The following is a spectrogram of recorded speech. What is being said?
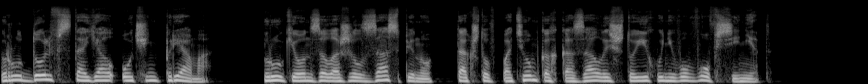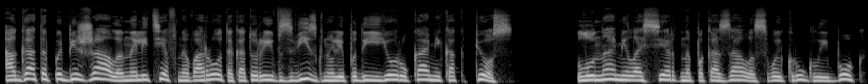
Рудольф стоял очень прямо. Руки он заложил за спину, так что в потемках казалось, что их у него вовсе нет. Агата побежала, налетев на ворота, которые взвизгнули под ее руками, как пес. Луна милосердно показала свой круглый бок,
